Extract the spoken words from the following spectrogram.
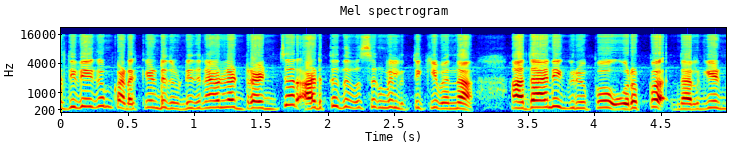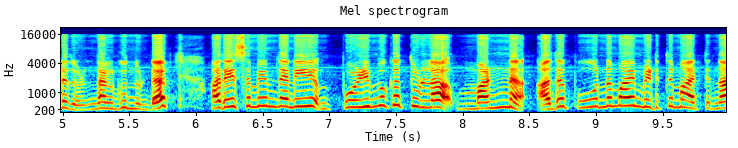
അതിവേഗം കടക്കേണ്ടതുണ്ട്. ഇതിനായുള്ള ഡ്രഡ്ജർ അടുത്ത ദിവസങ്ങളിൽ എത്തിക്കുമെന്ന് അദാനി ഗ്രൂപ്പ് ഉറപ്പ് നൽകേണ്ടതുണ്ട് നൽകുന്നുണ്ട്. അതേസമയം തന്നെ ഈ പൊഴിമുഖത്തുള്ള മണ്ണ് അത് പൂർണമായും എടുത്തു മാറ്റുന്ന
